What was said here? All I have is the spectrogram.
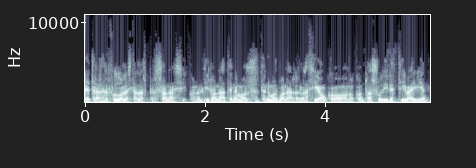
detrás del fútbol están las personas y con el Girona tenemos, tenemos buena relación con, con toda su directiva y bien.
